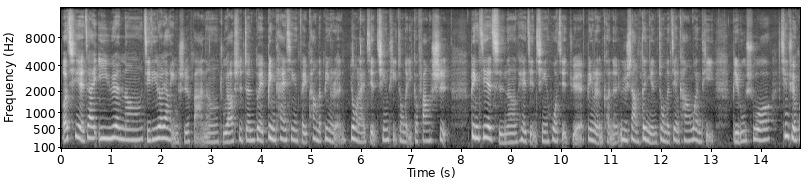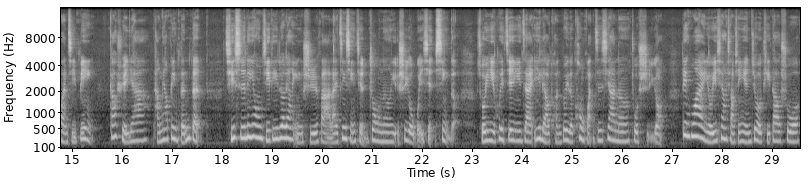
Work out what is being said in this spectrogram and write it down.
而且在医院呢，极低热量饮食法呢，主要是针对病态性肥胖的病人用来减轻体重的一个方式，并借此呢，可以减轻或解决病人可能遇上更严重的健康问题，比如说心血管疾病、高血压、糖尿病等等。其实利用极低热量饮食法来进行减重呢，也是有危险性的，所以会建议在医疗团队的控管之下呢，做使用。另外有一项小型研究提到说，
